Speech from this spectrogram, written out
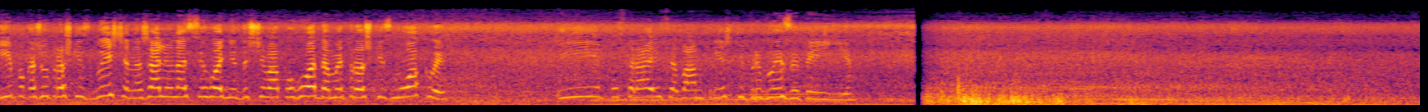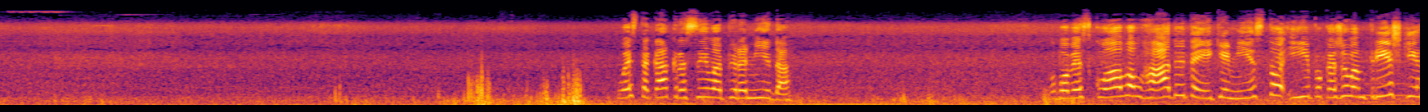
і покажу трошки зближче. На жаль, у нас сьогодні дощова погода, ми трошки змокли і постараюся вам трішки приблизити її. Ось така красива піраміда. Обов'язково вгадуйте, яке місто, і покажу вам трішки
